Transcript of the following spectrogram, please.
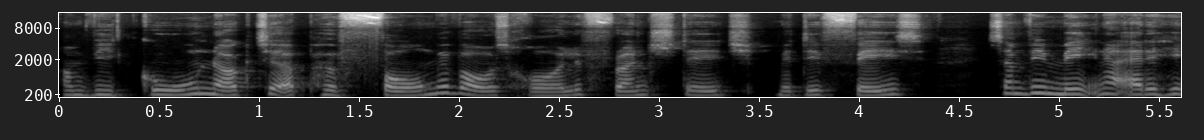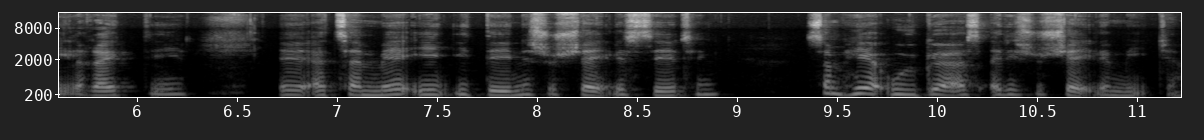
om vi er gode nok til at performe vores rolle frontstage med det face, som vi mener er det helt rigtige øh, at tage med ind i denne sociale setting, som her udgøres af de sociale medier.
